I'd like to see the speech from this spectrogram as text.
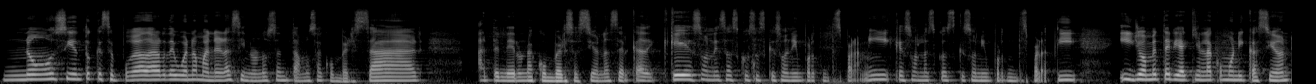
No siento que se pueda dar de buena manera si no nos sentamos a conversar, a tener una conversación acerca de qué son esas cosas que son importantes para mí, qué son las cosas que son importantes para ti. Y yo metería aquí en la comunicación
